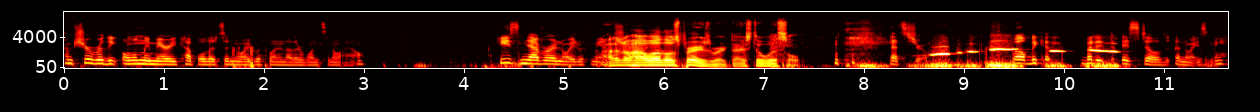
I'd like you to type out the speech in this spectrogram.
I'm sure we're the only married couple that's annoyed with one another once in a while. He's never annoyed with me. I'm I don't sure. know how well those prayers worked. I still whistle. That's true. Well, because but it, it still annoys me.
